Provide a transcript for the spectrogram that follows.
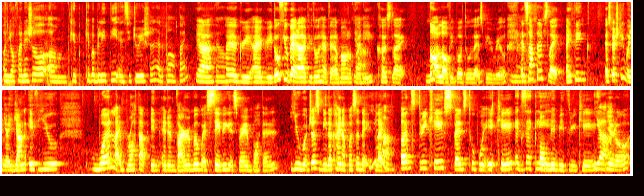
on your financial um cap- capability and situation at the point of time Yeah, Yeah. I agree. I agree. Don't feel bad ah, if you don't have that amount of Yeah. money, cause like not a lot of people do. Let's be real. Yeah. And sometimes like I think, especially when you're young, if you weren't like brought up in an environment where saving is very important, you would just be the kind of person that like earns three k, spends two point eight k, exactly or maybe three k. Yeah. you know.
